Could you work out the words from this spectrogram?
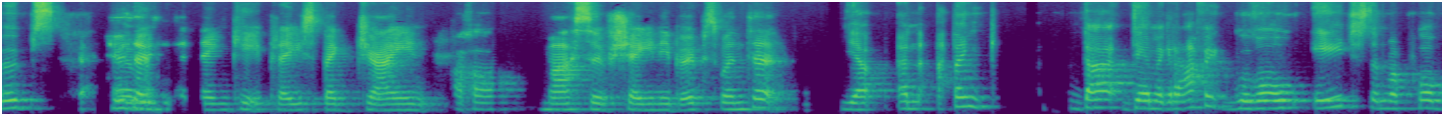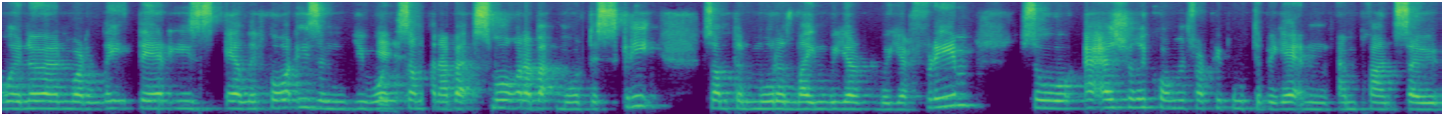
boobs. 2009 um, Katie Price, big giant, uh-huh. massive shiny boobs, wasn't it? Yep, and I think that demographic, we've all aged and we're probably now in our late 30s, early 40s, and you want something a bit smaller, a bit more discreet, something more in line with your with your frame. So it is really common for people to be getting implants out.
